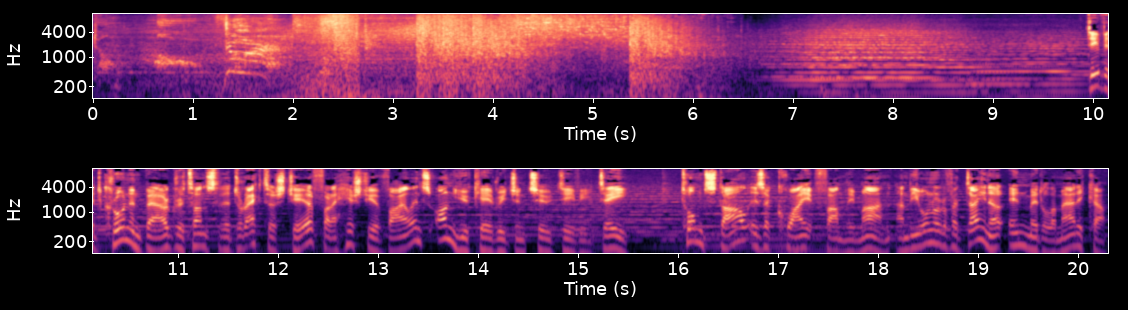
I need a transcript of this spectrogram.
Don't move. Door! David Cronenberg returns to the director's chair for a history of violence on UK Region 2 DVD. Tom Stall is a quiet family man and the owner of a diner in Middle America.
